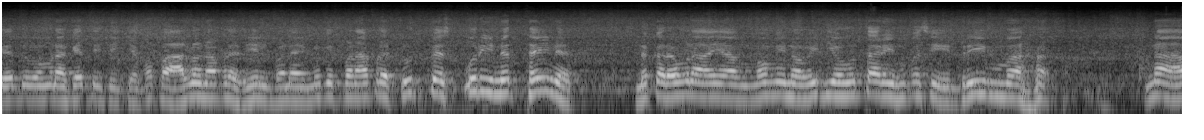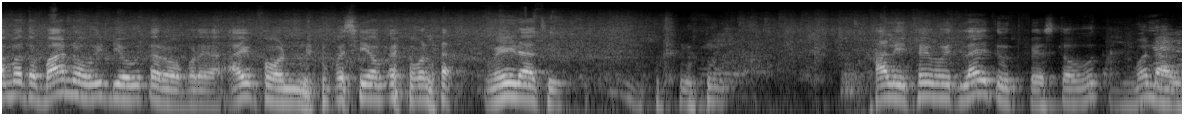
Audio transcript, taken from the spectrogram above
વેદુ હમણાં કહેતી હતી કે પપ્પા હાલો ને આપણે રીલ બનાવી. મેં કીધું પણ આપણે ટૂથપેસ્ટ પૂરી નથી થઈ ને. નકર હમણાં અહીંયા મમ્મીનો વીડિયો ઉતારીને પછી ડ્રીમમાં ના, આમાં તો બાનો વીડિયો ઉતારવો પડે. આઈફોન પછી અમે ઓલા મહિનાથી ખાલી થઈ હોય લાવી ટૂથપેસ્ટ તો બનાવી.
